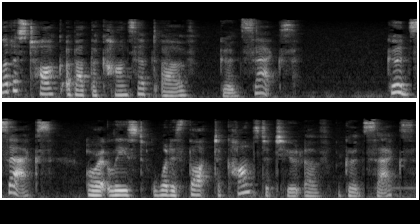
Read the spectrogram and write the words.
let us talk about the concept of good sex. Good sex, or at least what is thought to constitute of good sex,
